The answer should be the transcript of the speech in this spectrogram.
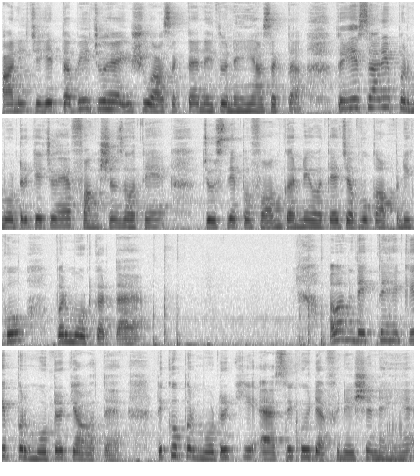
आनी चाहिए, तभी जो है इशू आ सकता है, नहीं तो नहीं आ सकता। तो ये सारे प्रमोटर के जो है फ़ंक्शंस होते हैं, जो उसने परफॉर्म करने होते हैं, जब वो कंपनी को प्रमोट करता है। अब हम देखते हैं कि प्रमोटर क्या होता है। देखो प्रमोटर की ऐसे कोई डेफिनेशन नहीं है।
